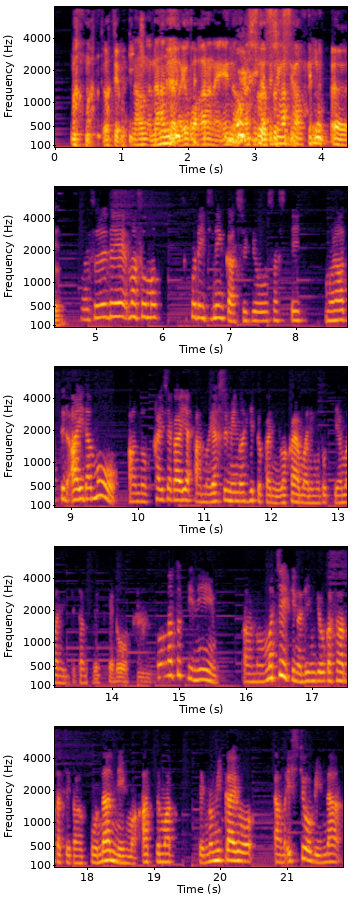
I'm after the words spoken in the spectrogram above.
まあまあ、どうでもいい。なんかなんだかよくわからない 縁の話になってしまってますけど。うんまあそれで、まあ、その、そこで1年間修行をさせてもらってる間も、あの、会社がや、あの、休みの日とかに和歌山に戻って山に行ってたんですけど、そんな時に、あの、まあ、地域の林業家さんたちが、こう、何人も集まって飲み会を、あの、一升瓶な、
